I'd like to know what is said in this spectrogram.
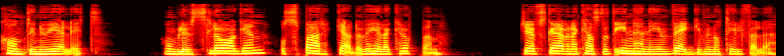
kontinuerligt. Hon blev slagen och sparkad över hela kroppen. Jeff ska även ha kastat in henne i en vägg vid något tillfälle.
